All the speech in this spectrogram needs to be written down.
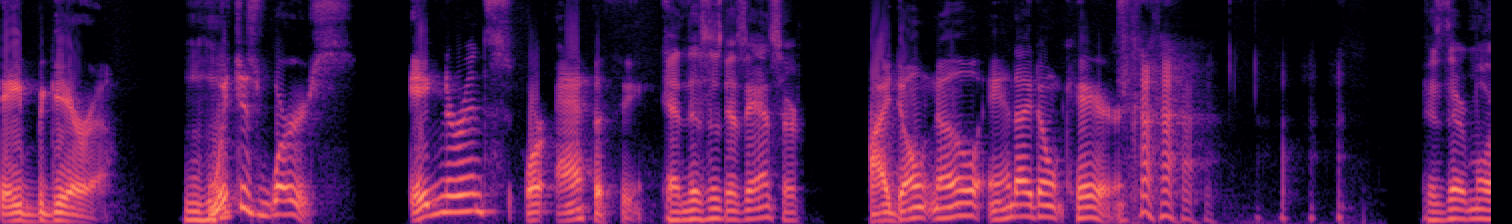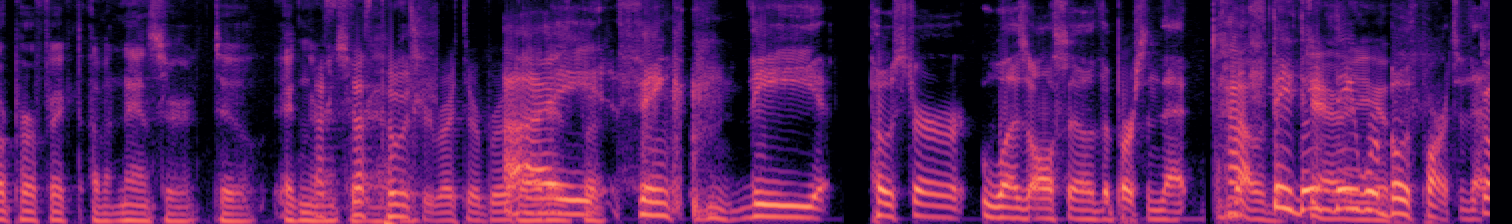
Abe Bagheera. Mhm. Which is worse, ignorance or apathy? And this is his answer. I don't know, and I don't care. Is there more perfect of an answer to ignorance? that's, that's poetry right there, bro. I think the poster was also the person that How they they, dare they were you. both parts of that Oh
